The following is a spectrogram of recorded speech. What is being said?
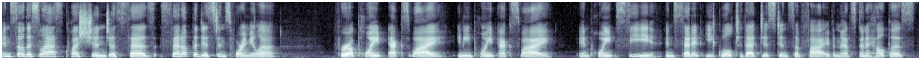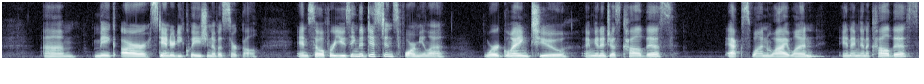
And so this last question just says, set up the distance formula for a point xy, any point xy, and point C, and set it equal to that distance of 5. And that's going to help us um, make our standard equation of a circle. And so if we're using the distance formula, we're going to, I'm going to just call this x1, y1, and I'm going to call this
